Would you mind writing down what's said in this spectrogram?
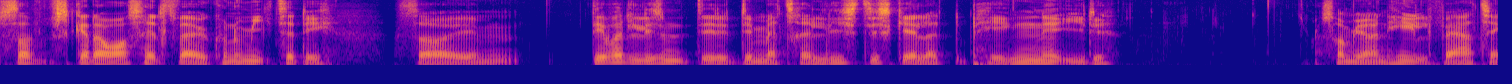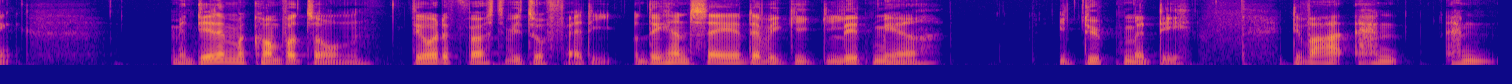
så skal der også helst være økonomi til det. Så øh, det var det ligesom det, det materialistiske, eller pengene i det, som jo er en helt færre ting. Men det der med comfort zone, det var det første, vi tog fat i. Og det han sagde, da vi gik lidt mere i dybden med det, det var, at han, han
